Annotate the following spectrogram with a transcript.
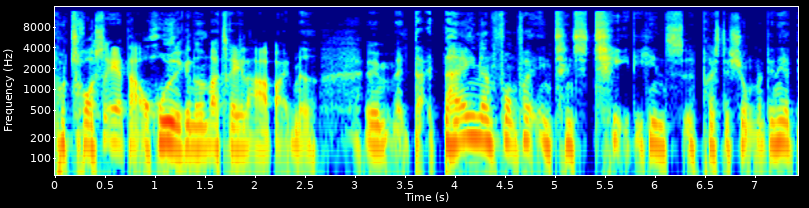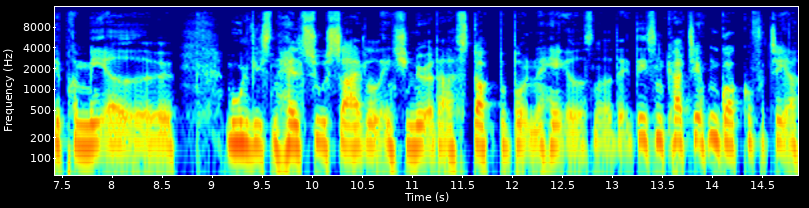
på trods af, at der overhovedet ikke er noget materiale at arbejde med. Øhm, der, der er en eller anden form for intensitet i hendes øh, præstationer. Den her deprimerede, øh, muligvis en halvsuicidal ingeniør, der er stok på bunden af havet og sådan noget. Det, det er sådan en karakter, hun godt kunne få til at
